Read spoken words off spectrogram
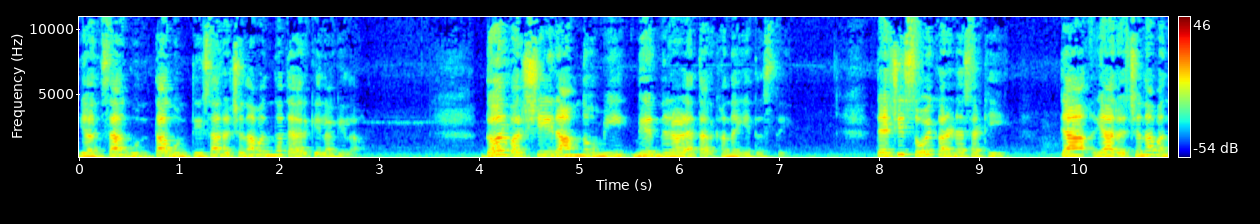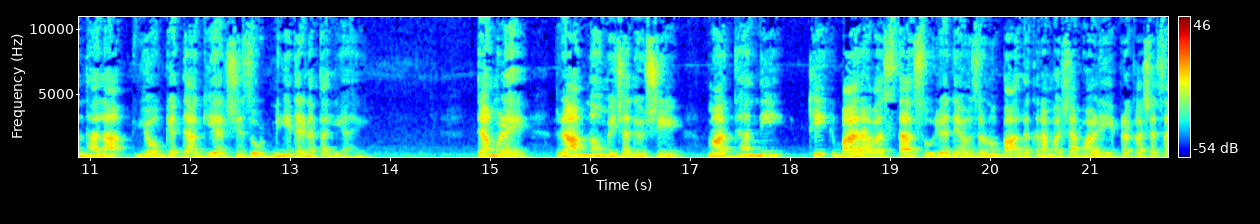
यांचा गुंतागुंतीचा रचनाबंध तयार केला गेला. दरवर्षी रामनवमी निरनिराळ्या तारखांना येत असते. त्याची सोय करण्यासाठी त्या या रचनाबंधाला योग्य त्या गिअरची जोडणीही देण्यात आली आहे. त्यामुळे रामनवमीच्या दिवशी माध्यांनी ठीक बारा वाजता सूर्यदेव जणू बालक्रमाच्या भाळी प्रकाशाचा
